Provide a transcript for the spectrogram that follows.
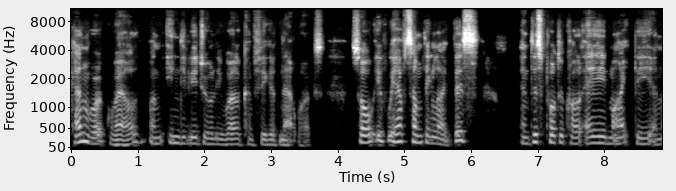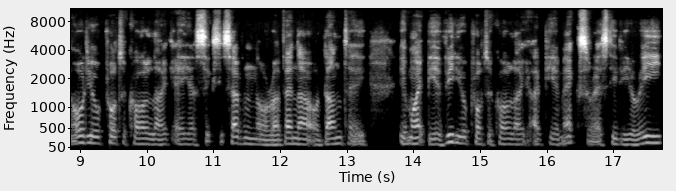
can work well on individually well configured networks. So, if we have something like this, and this protocol A might be an audio protocol like AES67 or Ravenna or Dante. It might be a video protocol like IPMX or SDVoE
